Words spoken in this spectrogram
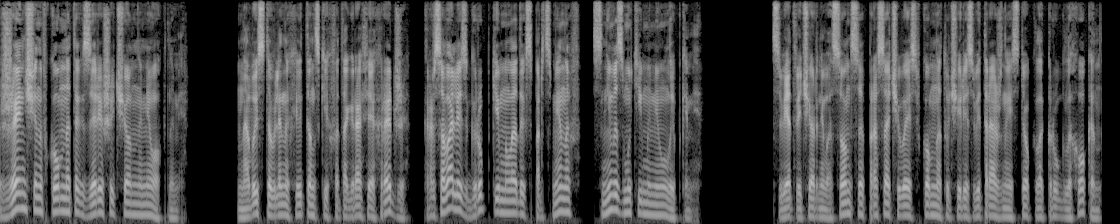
женщин в комнатах с зарешеченными окнами. На выставленных итонских фотографиях Реджи красовались группки молодых спортсменов с невозмутимыми улыбками. Свет вечернего солнца, просачиваясь в комнату через витражные стекла круглых окон,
